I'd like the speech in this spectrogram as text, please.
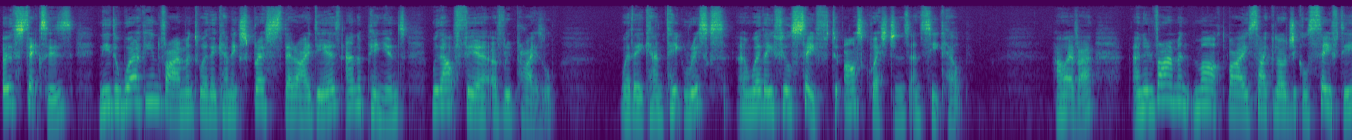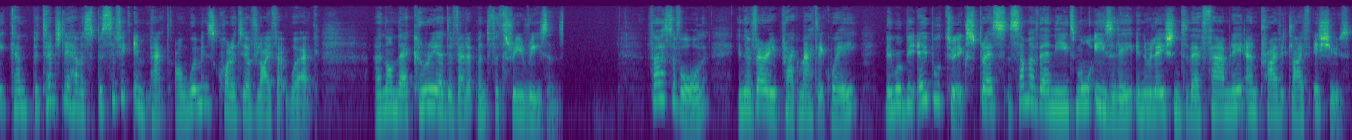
Both sexes need a working environment where they can express their ideas and opinions without fear of reprisal, where they can take risks, and where they feel safe to ask questions and seek help. However, an environment marked by psychological safety can potentially have a specific impact on women's quality of life at work and on their career development for three reasons. First of all, in a very pragmatic way, they will be able to express some of their needs more easily in relation to their family and private life issues,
